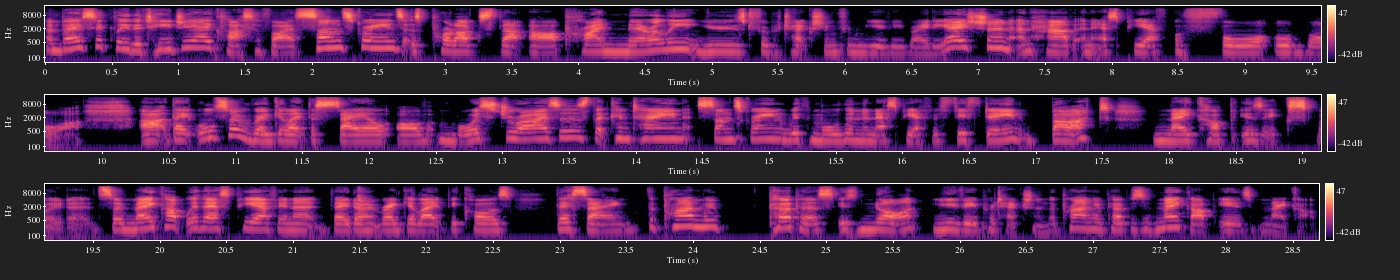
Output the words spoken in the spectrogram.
And basically, the TGA classifies sunscreens as products that are primarily used for protection from UV radiation and have an SPF of 4 or more. Uh, they also regulate the sale of moisturizers that contain sunscreen with more than an SPF of 15, but makeup is excluded. So, makeup with SPF In it, they don't regulate because they're saying the primary purpose is not UV protection. The primary purpose of makeup is makeup.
